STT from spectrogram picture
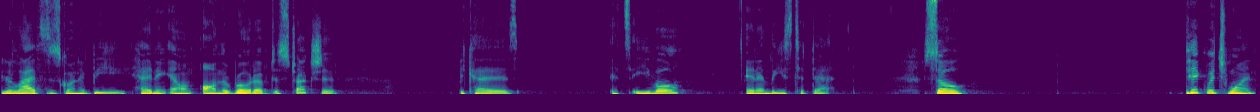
your life is going to be heading on, on the road of destruction because it's evil and it leads to death. So pick which one.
